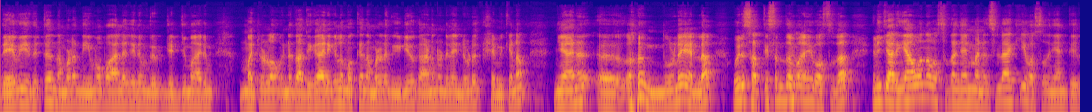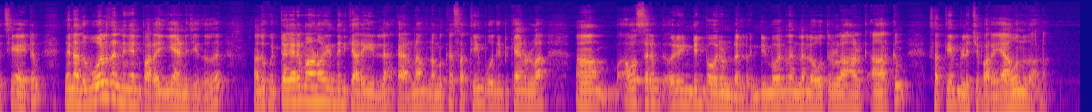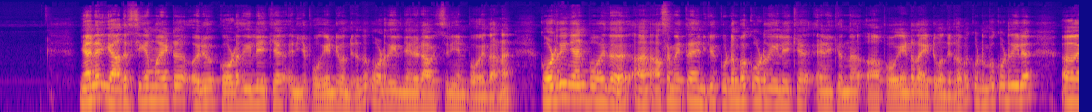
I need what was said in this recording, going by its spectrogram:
ദയവ് ചെയ്തിട്ട് നമ്മുടെ നിയമപാലകരും ജഡ്ജിമാരും മറ്റുള്ള ഉന്നത അധികാരികളുമൊക്കെ നമ്മളുടെ വീഡിയോ കാണുന്നുണ്ടെങ്കിൽ എന്നോട് ക്ഷമിക്കണം. ഞാൻ നുണയല്ല ഒരു സത്യസന്ധമായ വസ്തുത. എനിക്കറിയാവുന്ന വസ്തുത ഞാൻ മനസ്സിലാക്കിയ വസ്തുത ഞാൻ തീർച്ചയായിട്ടും ഞാൻ അതുപോലെ തന്നെ ഞാൻ പറയുകയാണ് ചെയ്തത്. അത് കുറ്റകരമാണോ എന്ന് എനിക്കറിയില്ല. കാരണം നമുക്ക് സത്യം ബോധിപ്പിക്കാനുള്ള അവസരം ഒരു ഇന്ത്യൻ പൗരനുണ്ടല്ലോ. ഇന്ത്യൻ പൗരൻ എന്നല്ല ലോകത്തുള്ള ആർക്കും സത്യം വിളിച്ച് പറയാവുന്നതാണ്. ഞാൻ യാദർശികമായിട്ട് ഒരു കോടതിയിലേക്ക് എനിക്ക് പോകേണ്ടി വന്നിരുന്നു. കോടതിയിൽ ഞാനൊരു ആവശ്യത്തിന് ഞാൻ പോയതാണ്. കോടതി ഞാൻ പോയത് ആ സമയത്ത് എനിക്ക് കുടുംബ കോടതിയിലേക്ക് എനിക്കൊന്ന് പോകേണ്ടതായിട്ട് വന്നിരുന്നു. അപ്പോൾ കുടുംബ കോടതിയിൽ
